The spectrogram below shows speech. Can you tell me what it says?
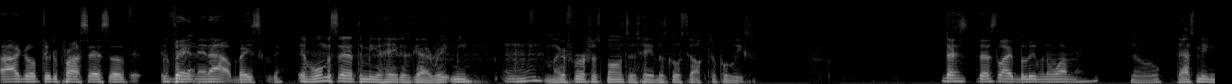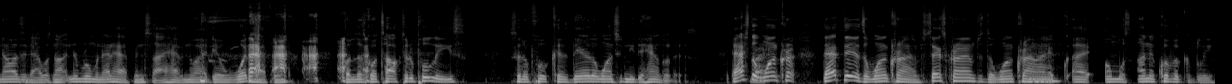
I go through the process of if, vetting a, it out, basically. if a woman said to me, hey, this guy raped me, Mm-hmm. my first response is, hey, let's go talk to the police. That's that's like believing a woman. No, that's me acknowledging that I was not in the room when that happened, so I have no idea what happened. But let's go talk to the police, so the because they're the ones who need to handle this. That's the Right. one crime. That there is the one crime. Sex crimes is the one crime Mm-hmm. I, I almost unequivocally.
